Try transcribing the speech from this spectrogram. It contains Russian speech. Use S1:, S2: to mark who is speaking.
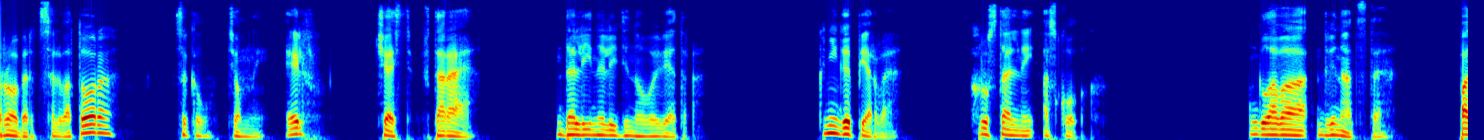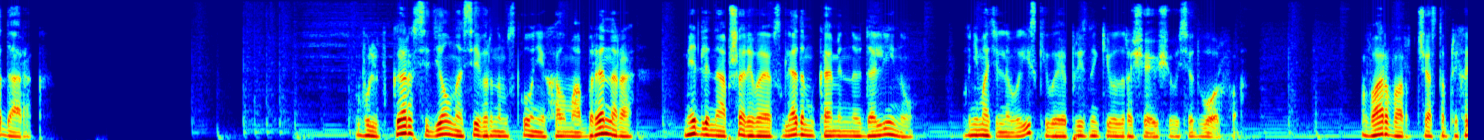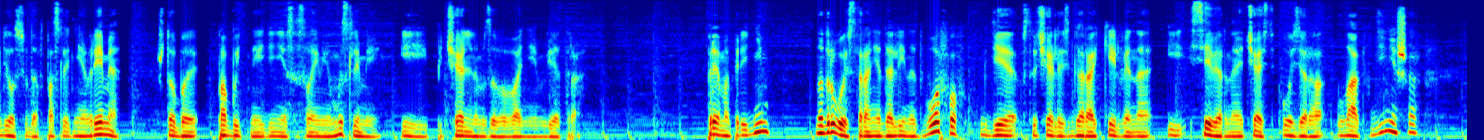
S1: Роберт Сальватора, цикл «Темный эльф», часть вторая. Долина ледяного ветра. Книга первая. Хрустальный осколок. Глава 12. Подарок. Вульфгар сидел на северном склоне холма Бреннера, медленно обшаривая взглядом каменную долину, внимательно выискивая признаки возвращающегося дворфа. Варвар часто приходил сюда в последнее время, чтобы побыть наедине со своими мыслями и печальным завыванием ветра. Прямо перед ним, на другой стороне долины Дворфов, где встречались гора Кельвина и северная часть озера Лак-Динишер,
